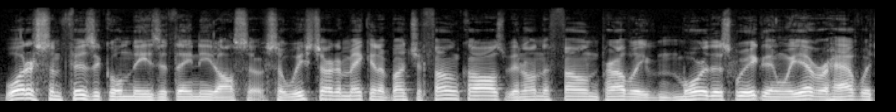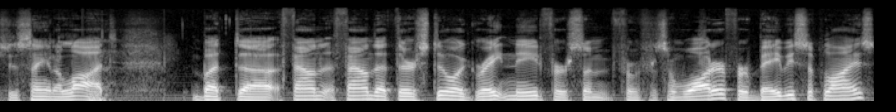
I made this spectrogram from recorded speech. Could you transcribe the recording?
what are some physical needs that they need also? So we started making a bunch of phone calls. Been on the phone probably more this week than we ever have, which is saying a lot but uh, found found that there's still a great need for some for, for some water for baby supplies,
